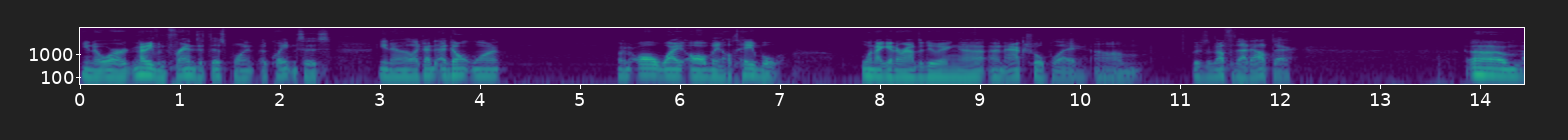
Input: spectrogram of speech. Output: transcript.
you know, or not even friends at this point, acquaintances. You know, like I, I don't want an all white, all male table when I get around to doing uh, an actual play. Um, there's enough of that out there. Um,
